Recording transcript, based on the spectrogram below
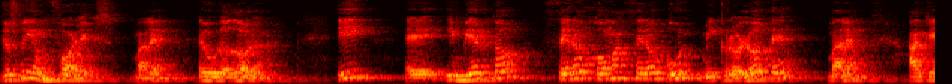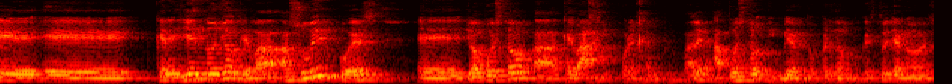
Yo estoy en Forex, ¿vale? Eurodólar. Y eh, invierto 0,01 microlote, ¿vale? A que eh, creyendo yo que va a subir, pues eh, yo apuesto a que baje, por ejemplo, ¿vale? Apuesto, invierto, perdón, porque esto ya no es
